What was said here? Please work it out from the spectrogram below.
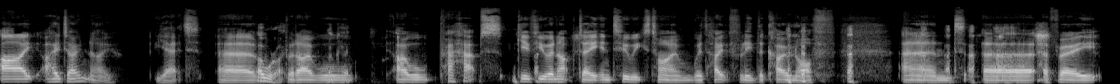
I I don't know yet, um, Oh, right. but I will. Okay. I will perhaps give you an update in two weeks' time with hopefully the cone off and uh, a very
